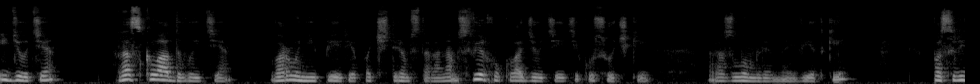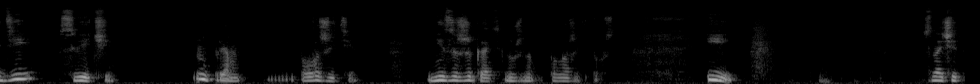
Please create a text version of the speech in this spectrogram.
Идете, раскладываете вороньи перья по четырем сторонам, сверху кладете эти кусочки разломленные ветки, посреди свечи. Ну, прям положите. Не зажигать, нужно положить просто. И, значит,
